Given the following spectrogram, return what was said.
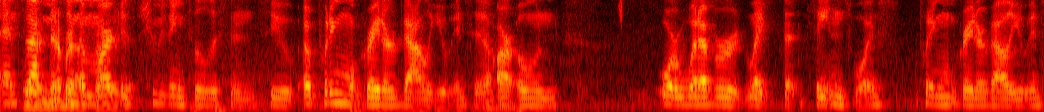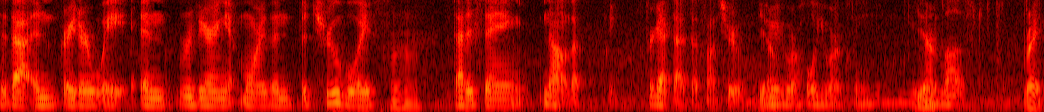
And so We're that missing the mark is choosing to listen to or putting more greater value into Mm-hmm. our own or whatever like that Satan's voice, putting greater value into that and greater weight and revering it more than the true voice Mm-hmm. that is saying, No, that's forget that, that's not true. Yeah. You are whole, you are clean, you Yeah. are loved. Right.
